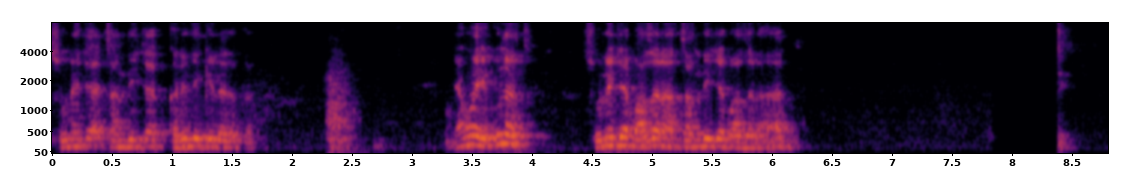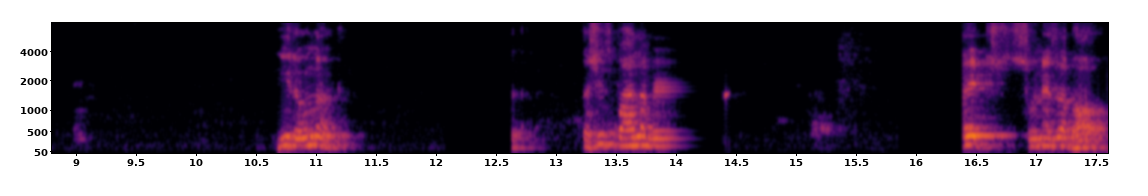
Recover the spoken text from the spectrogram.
सोन्याच्या चांदीच्या खरेदी केल्या जातात. त्यामुळे एकूणच सोन्याच्या बाजारात चांदीच्या बाजारात ही रौनक तशीच पाहायला मिळ सोन्याचा भाव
